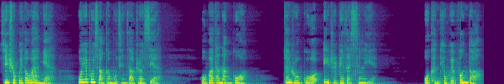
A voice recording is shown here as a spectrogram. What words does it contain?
即使回到外面，我也不想跟母亲讲这些，我怕她难过。但如果一直憋在心里，我肯定会疯的。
